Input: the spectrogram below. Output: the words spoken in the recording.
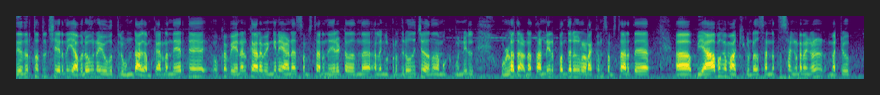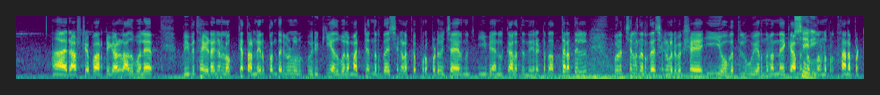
നേതൃത്വത്തിൽ ചേർന്ന ഈ അവലോകന യോഗത്തിൽ ഉണ്ടാകാം. കാരണം നേരത്തെ ഒക്കെ വേനൽക്കാലം എങ്ങനെയാണ് സംസ്ഥാനം നേരിട്ടതെന്ന് അല്ലെങ്കിൽ പ്രതിരോധിച്ചതെന്ന് നമുക്ക് മുന്നിൽ ഉള്ളതാണ്. തണ്ണീർപ്പന്തലുകളടക്കം സംസ്ഥാനത്ത് വ്യാപകമാക്കിക്കൊണ്ട് സന്നദ്ധ സംഘടനകൾ മറ്റു രാഷ്ട്രീയ പാർട്ടികൾ അതുപോലെ വിവിധ ഇടങ്ങളിലൊക്കെ തണ്ണീർപ്പന്തലുകൾ ഒരു- ഒരുക്കി അതുപോലെ മറ്റ് നിർദ്ദേശങ്ങളൊക്കെ പുറപ്പെടുവിച്ചായിരുന്നു ഈ വേനൽക്കാലത്ത് നേരിട്ടത്. അത്തരത്തിൽ ഒരു ചില നിർദ്ദേശങ്ങൾ ഒരുപക്ഷെ ഈ യോഗത്തിൽ ഉയർന്നു വന്നേക്കാം. എന്നുള്ളതാണ് പ്രധാനപ്പെട്ട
